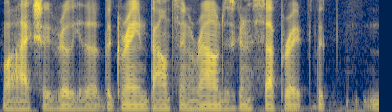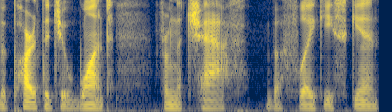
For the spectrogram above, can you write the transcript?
Well, actually, really, the, the grain bouncing around is going to separate the the part that you want from the chaff the flaky skin,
